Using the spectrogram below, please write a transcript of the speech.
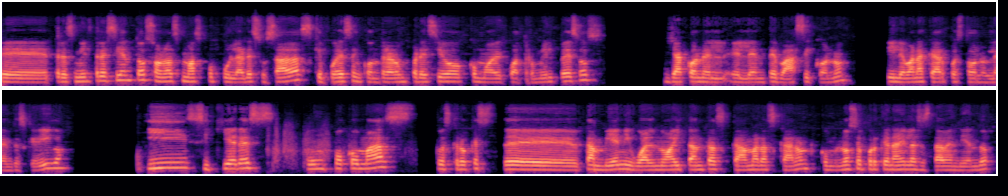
eh, 3.300 son las más populares usadas, que puedes encontrar un precio como de 4.000 pesos, ya con el, lente básico, ¿no? Y le van a quedar pues todos los lentes que digo. Y si quieres un poco más, pues creo que este, también igual no hay tantas cámaras Canon, como no sé por qué nadie las está vendiendo,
